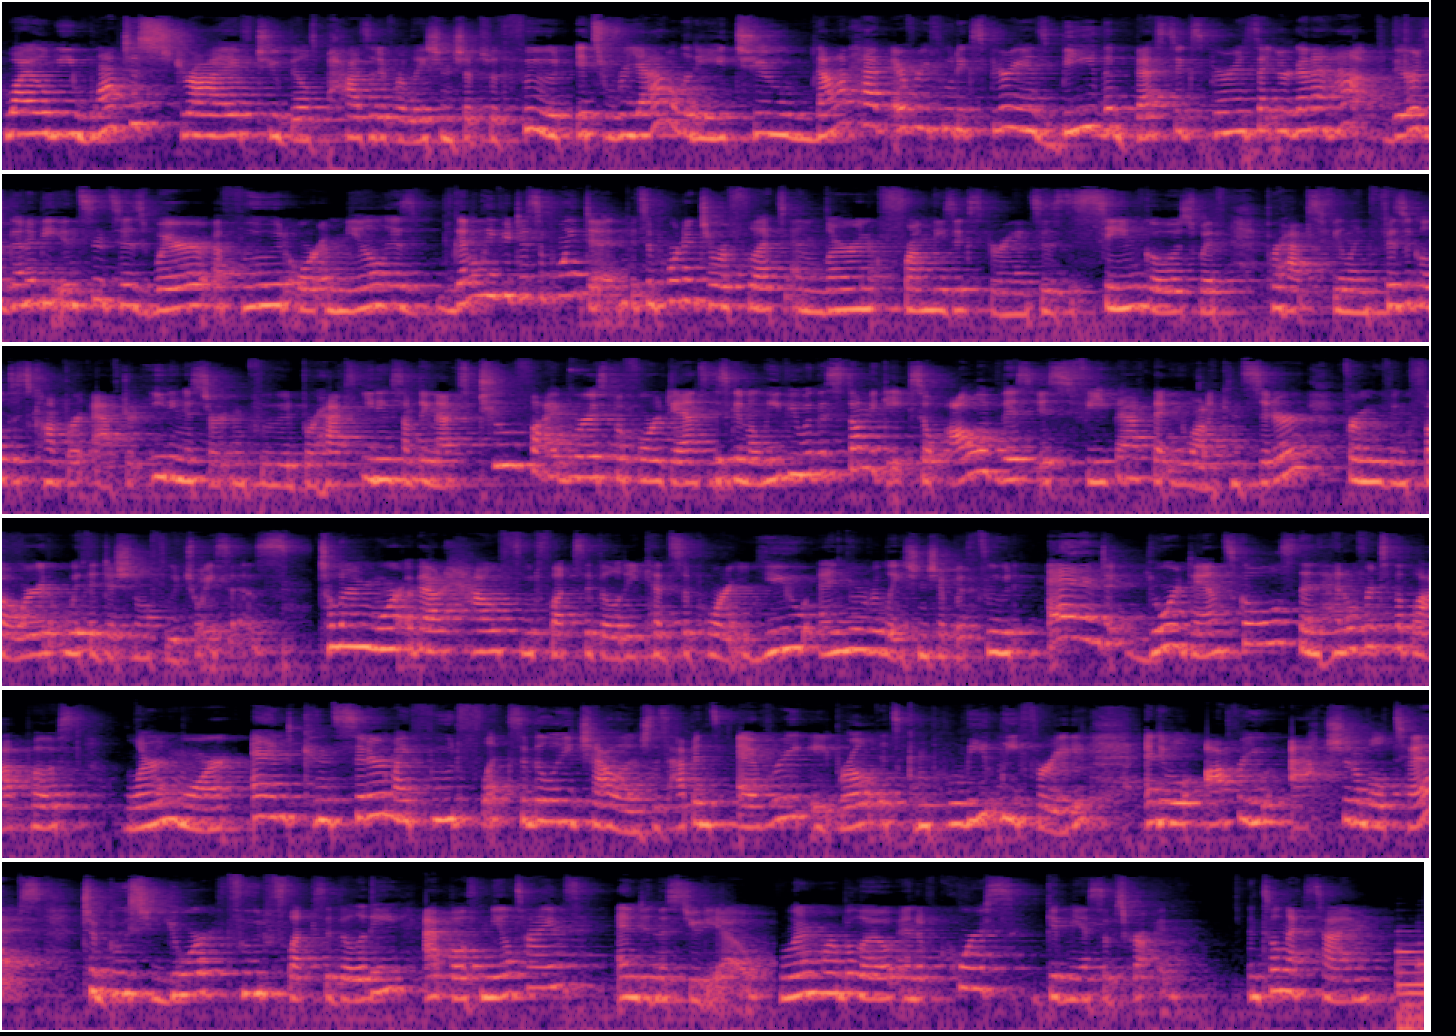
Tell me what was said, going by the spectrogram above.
While we want to strive to build positive relationships with food, it's reality to not have every food experience be the best experience that you're gonna have. There's gonna be instances where a food or a meal is gonna leave you disappointed. It's important to reflect and learn from these experiences. The same goes with perhaps feeling physical discomfort after eating a certain food, perhaps eating something that's too fibrous before dance is gonna leave you with a stomach ache. So all of this is feedback that you wanna consider for moving forward with additional food choices choices. To learn more about how food flexibility can support you and your relationship with food and your dance goals, then head over to the blog post, learn more, and consider my food flexibility challenge. This happens every April. It's completely free and it will offer you actionable tips to boost your food flexibility at both mealtimes and in the studio. Learn more below, and of course, give me a subscribe. Until next time.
